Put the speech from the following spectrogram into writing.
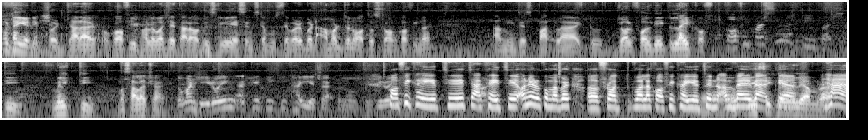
ওটাই। বাট যারা কফি ভালোবাসে তারা অবভিয়াসলি ওই এসেন্সটা বুঝতে পারে বাট আমার জন্য অত স্ট্রং কফি নয়। আমি জাস্ট পাতলা একটু জল ফল দিয়ে একটু লাইট কফি কফি পার্সন আর tea person tea milk tea masala চায় তোমার হিরোইন কে কি কি খাইয়েছো এখনও? কফি খাইয়েছে চা খাইয়েছে অনেক রকম আবার ফ্রথ ওয়ালা কফি খাইয়েছে হ্যাঁ, হ্যাঁ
